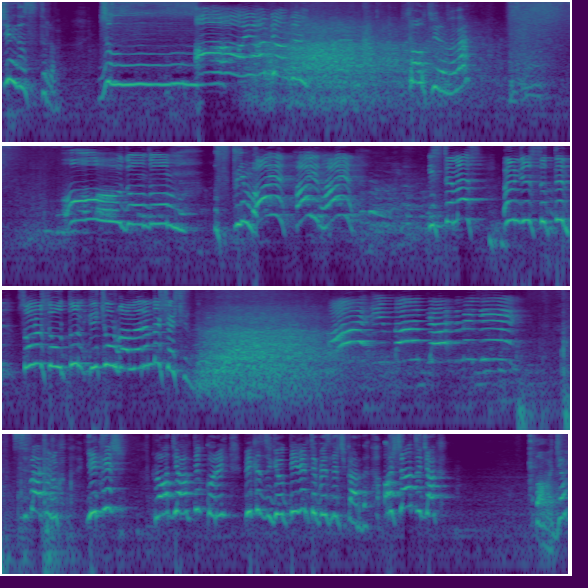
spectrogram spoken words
Şimdi ısıtırım. Cız. Aa ayağım yandı. Soğutuyorum hemen. Oo dondum. Isıtayım mı? Hayır, hayır, hayır. İstemez. Önce ısıttın, sonra soğuttun. İç organlarım da şaşırdı. Aa imdat yardım edin. Süper çocuk. Yetiş. Radyoaktif goril bir kızı gökdelenin tepesine çıkardı. Aşağı atacak. Babacığım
